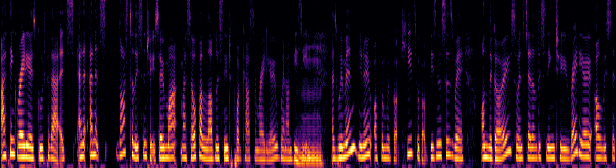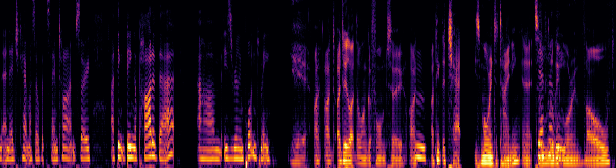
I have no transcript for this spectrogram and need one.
I think radio is good for that. It's and, and it's nice to listen to. So my, myself, I love listening to podcasts and radio when I'm busy. Mm. As women, you know, often we've got kids, we've got businesses, we're on the go. So instead of listening to radio, I'll listen and educate myself at the same time. So I think being a part of that um, is really important to me. Yeah, I, I, I do like the longer form too. I I think the chat is more entertaining and it's a little bit more involved.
